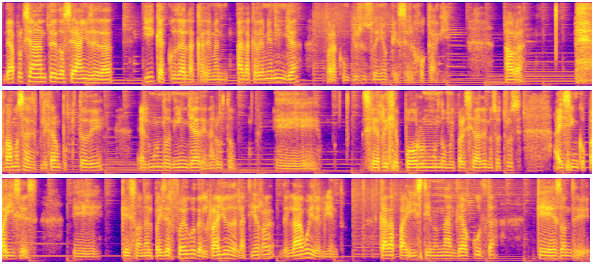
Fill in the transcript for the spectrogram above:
de aproximadamente 12 años de edad y que acude a la academia, a la academia ninja para cumplir su sueño que es ser Hokage. Ahora, vamos a explicar un poquito de el mundo ninja de Naruto. Eh, se rige por un mundo muy parecido al de nosotros. Hay cinco países eh, que son el país del fuego, del rayo, de la tierra, del agua y del viento cada país tiene una aldea oculta que es donde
